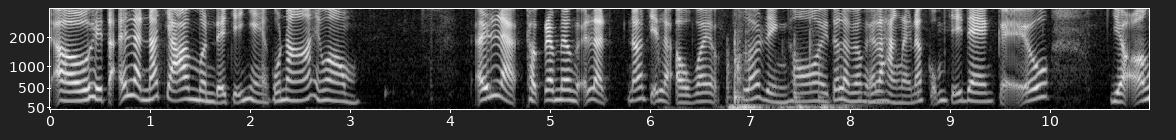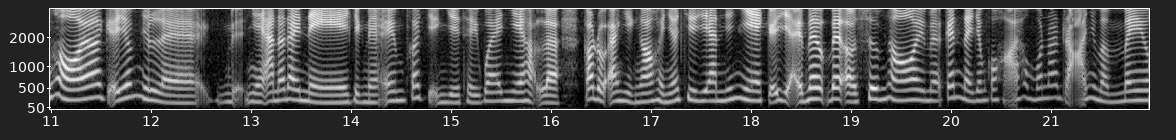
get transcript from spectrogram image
Ừ thì tại là nó cho mình địa chỉ nhà của nó hiểu không ý là thật ra Mel nghĩ là nó chỉ là a way of flirting thôi tức là Mel nghĩ là ừ. thằng này nó cũng chỉ đang kiểu giỡn thôi á kiểu giống như là nhà anh ở đây nè chừng nào em có chuyện gì thì qua nha hoặc là có đồ ăn gì ngon thì nhớ chia với anh với nha kiểu vậy Mel, Mel assume thôi cái này trong câu hỏi không có nói rõ nhưng mà Mel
